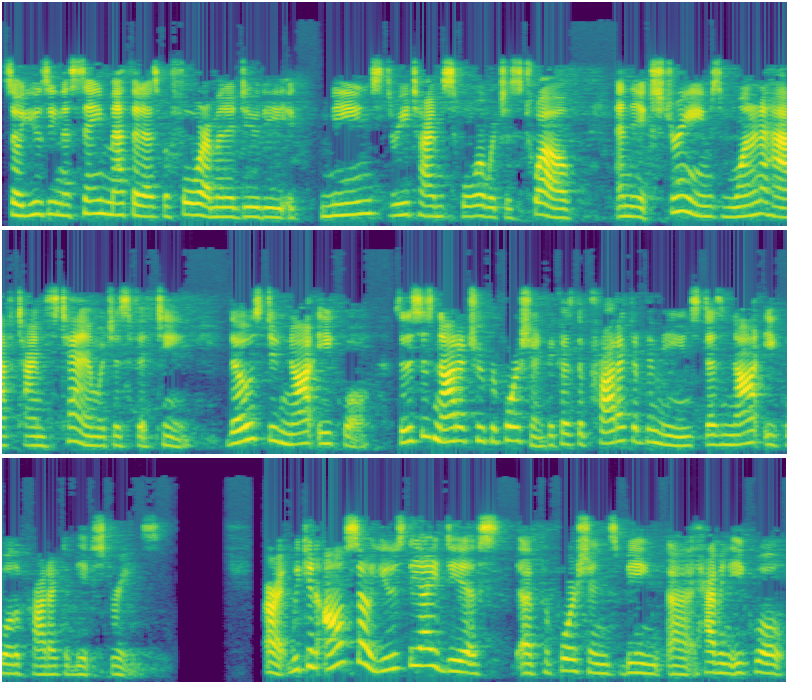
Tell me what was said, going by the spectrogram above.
So using the same method as before, I'm going to do the means 3 times 4, which is 12, and the extremes 1.5 times 10, which is 15. Those do not equal. So this is not a true proportion because the product of the means does not equal the product of the extremes. All right, we can also use the idea of, of proportions being uh, having equal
